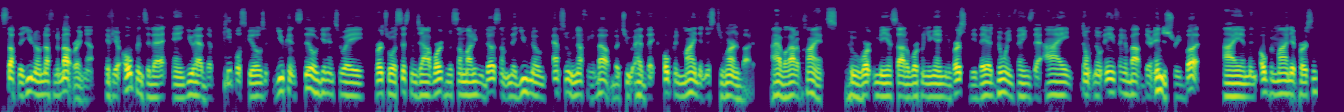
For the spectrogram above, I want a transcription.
stuff that you know nothing about right now. If you're open to that and you have the people skills, you can still get into a virtual assistant job working with somebody who does something that you know absolutely nothing about, but you have the open mindedness to learn about it. I have a lot of clients who work with me inside of Work on Your Game University. They are doing things that I don't know anything about their industry, but I am an open minded person.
